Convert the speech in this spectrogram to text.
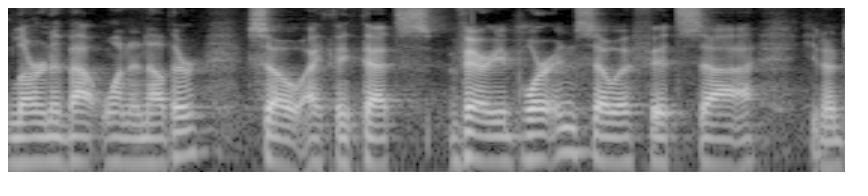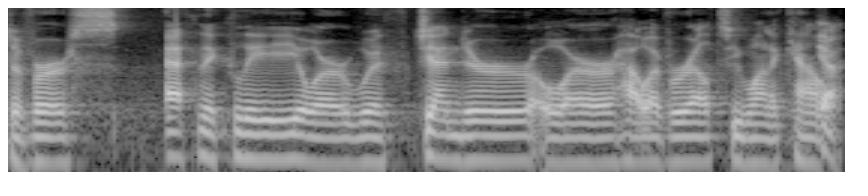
learn about one another. So I think that's very important. So if it's uh, you know diverse ethnically or with gender or however else you want to count yeah.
